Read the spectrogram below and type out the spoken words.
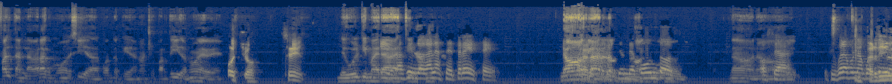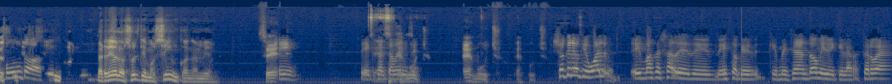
faltan la verdad como vos decías cuánto quedan ocho partidos nueve Ocho, sí. De última Sí, era Racing no tirar- gana hace 13. no Por una claro no, cuestión de no, puntos. no, no, o sea, si fuera por una cuestión de puntos, Perdió los últimos cinco también. Sí. sí. Sí, exactamente. Es mucho, es mucho, es mucho. Yo creo que igual, eh, más allá de, de- de esto que, que mencionan Tommy, de que la reserva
